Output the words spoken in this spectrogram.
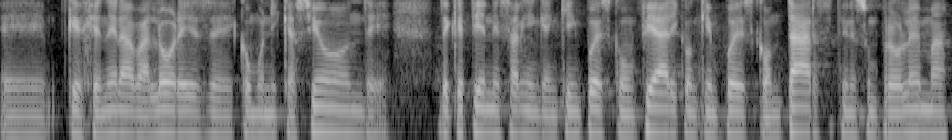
eh, que genera valores de comunicación, de, de, que tienes alguien en quien puedes confiar y con quien puedes contar si tienes un problema,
